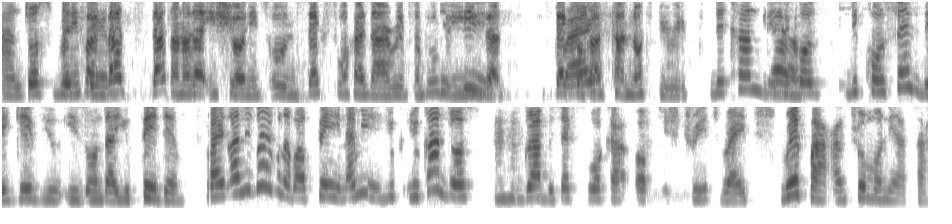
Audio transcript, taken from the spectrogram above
and just and in fact them. that's that's another issue on its own sex workers are raped some people believe is. that sex right? workers cannot be raped. They can't be yeah. because the consent they gave you is under you pay them. Right, and it's not even about paying. I mean, you you can't just mm-hmm. grab a sex worker off the street, right? Rape her and throw money at her.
